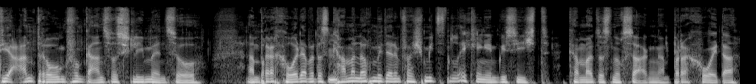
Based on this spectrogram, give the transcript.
die Androhung von ganz was Schlimmem so. Am Bracholder, aber das Hm. kann man auch mit einem verschmitzten Lächeln im Gesicht, kann man das noch sagen, am Bracholder.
